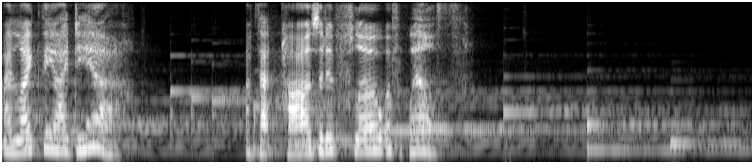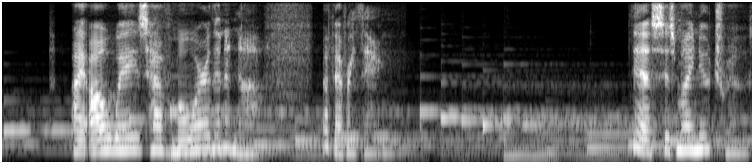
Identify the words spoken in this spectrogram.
I like the idea of that positive flow of wealth. I always have more than enough of everything. This is my new truth.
